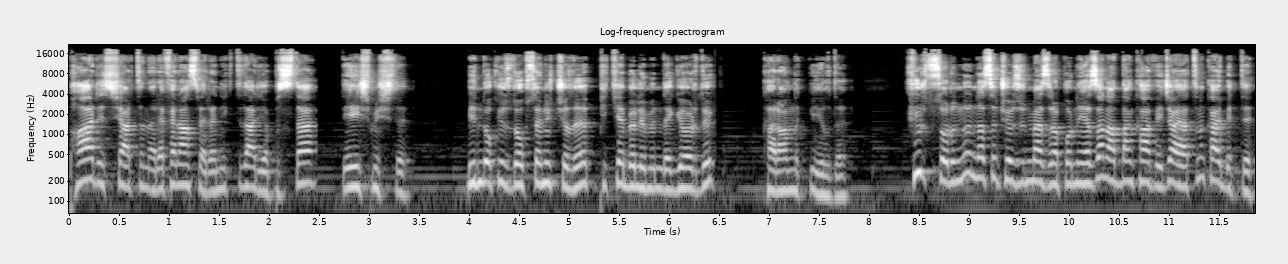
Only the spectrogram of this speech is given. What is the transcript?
Paris şartına referans veren iktidar yapısı da değişmişti. 1993 yılı Pike bölümünde gördük, karanlık bir yıldı. Kürt sorunu nasıl çözülmez raporunu yazan Adnan Kahveci hayatını kaybetti.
